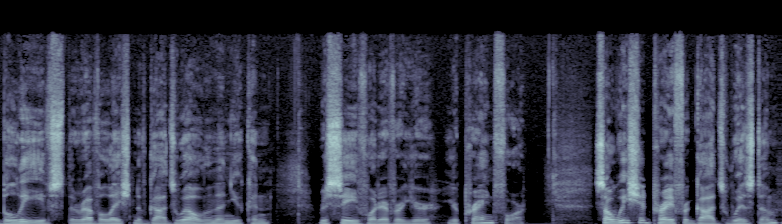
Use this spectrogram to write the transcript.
believes the revelation of God's will, and then you can receive whatever you're, you're praying for. So we should pray for God's wisdom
